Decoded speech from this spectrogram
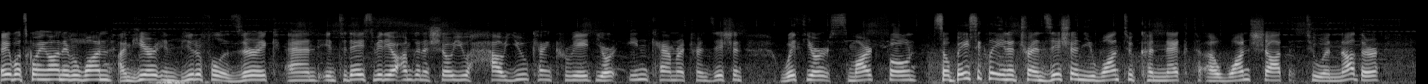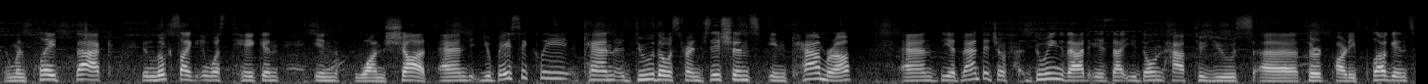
Hey, what's going on everyone? I'm here in beautiful Zurich and in today's video I'm going to show you how you can create your in-camera transition with your smartphone. So basically in a transition you want to connect a one shot to another and when played back it looks like it was taken in one shot and you basically can do those transitions in camera and the advantage of doing that is that you don't have to use uh, third-party plugins.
